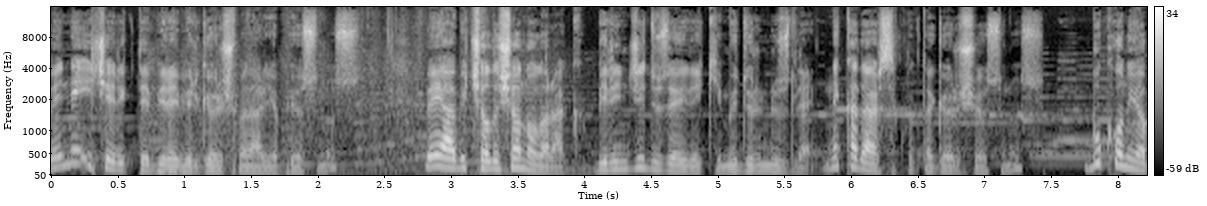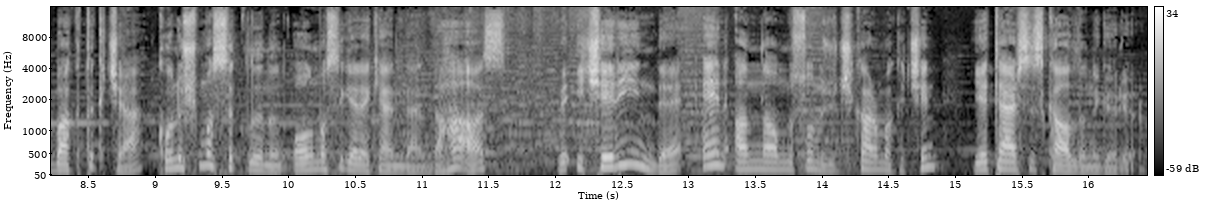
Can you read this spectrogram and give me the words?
ve ne içerikte birebir görüşmeler yapıyorsunuz? Veya bir çalışan olarak birinci düzeydeki müdürünüzle ne kadar sıklıkta görüşüyorsunuz? Bu konuya baktıkça konuşma sıklığının olması gerekenden daha az ve içeriğinde en anlamlı sonucu çıkarmak için yetersiz kaldığını görüyorum.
